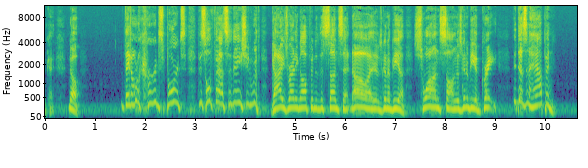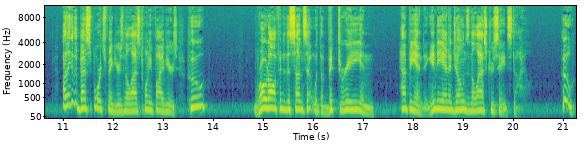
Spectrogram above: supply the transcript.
Okay. No, they don't occur in sports. This whole fascination with guys riding off into the sunset. No, it was going to be a swan song. It was going to be a great. It doesn't happen. I think of the best sports figures in the last 25 years who rode off into the sunset with a victory and happy ending. Indiana Jones in the Last Crusade style. Who?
